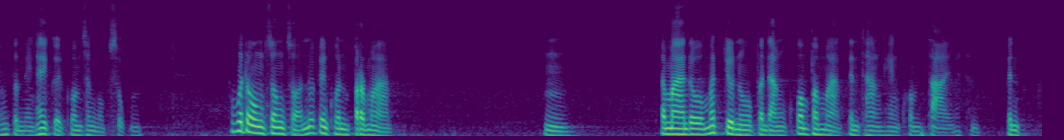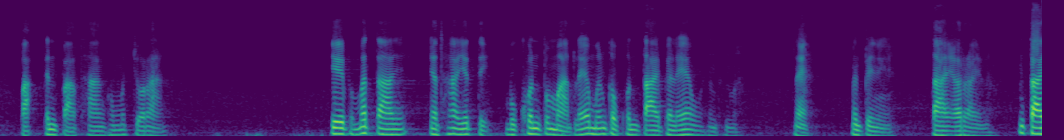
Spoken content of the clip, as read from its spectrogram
ของตนเองให้เกิดความสงบสุข พระพุทธองค์ทรงสอนว่าเป็นคนประมาท อืมสมาโดมัจจุโนประดังความประมาทเป็นทางแห่งความตายว่าท่านเป็นปะเป็นปากทางของมัจจุราชเยปมัตตายทายติ บุคคลประมาทแล้วเหมือนกับคนตายไปแล้วท่านมาเนี่ยมันเป็นยังไง ตายอะไรนะมันตาย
